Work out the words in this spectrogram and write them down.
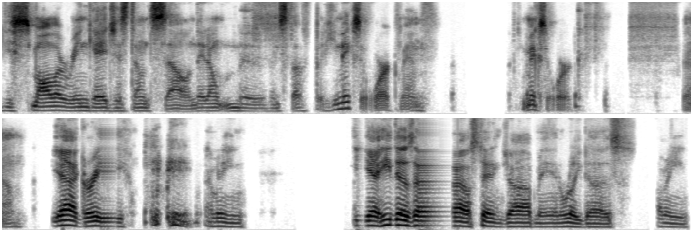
these smaller ring gauges don't sell and they don't move and stuff, but he makes it work, man He makes it work. Yeah. Yeah, I agree. I mean, yeah, he does an outstanding job, man. Really does. I mean,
